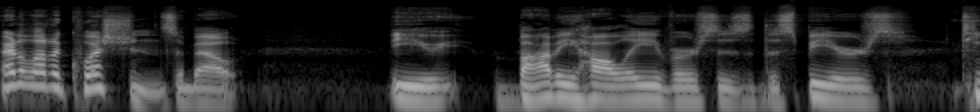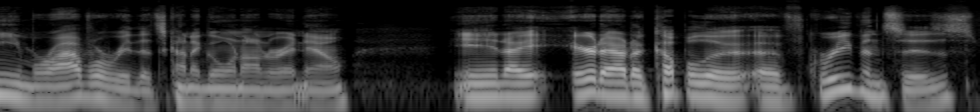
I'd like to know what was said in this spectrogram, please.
I had a lot of questions about the Bobby Holly versus the Spears team rivalry that's kind of going on right now. And I aired out a couple of, of, grievances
